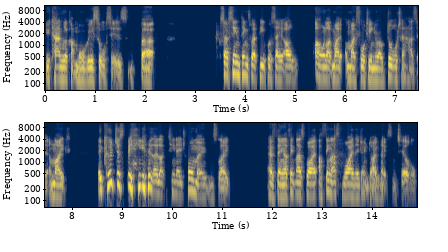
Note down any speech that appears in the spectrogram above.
you can look up more resources. But because I've seen things where people say, oh, oh, like my my fourteen year old daughter has it. I'm like, it could just be you know like teenage hormones, like everything. I think that's why I think that's why they don't diagnose until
